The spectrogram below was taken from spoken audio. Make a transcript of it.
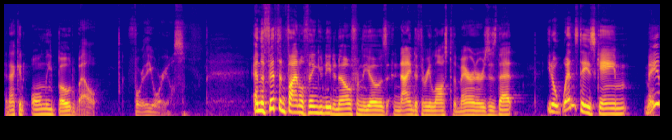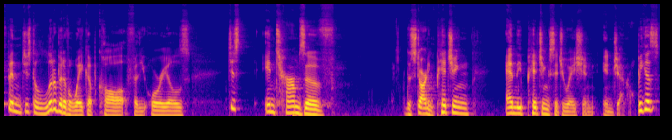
And that can only bode well for the Orioles. And the fifth and final thing you need to know from the O's 9 3 loss to the Mariners is that, you know, Wednesday's game may have been just a little bit of a wake up call for the Orioles, just in terms of the starting pitching and the pitching situation in general. Because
